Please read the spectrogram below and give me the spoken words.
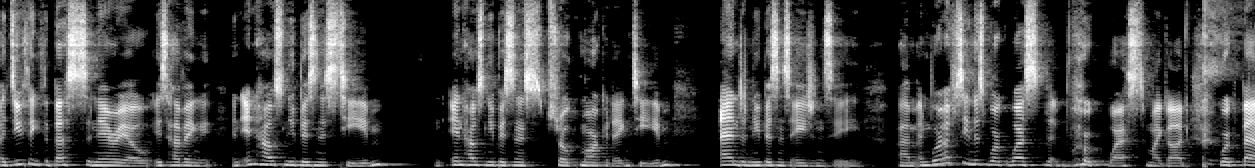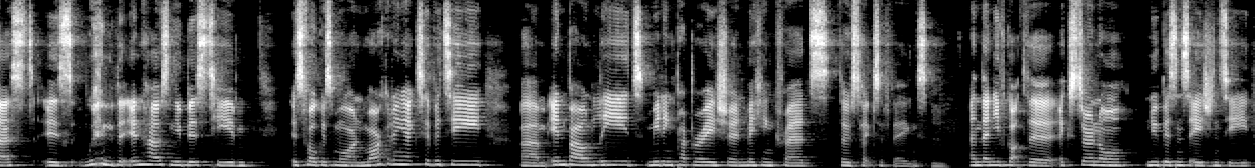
I do think the best scenario is having an in-house new business team, in-house new business stroke marketing team, and a new business agency. Um, and where I've seen this work west, work west, my God, work best is when the in-house new biz team is focused more on marketing activity, um, inbound leads, meeting preparation, making creds, those types of things. Mm. And then you've got the external new business agency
